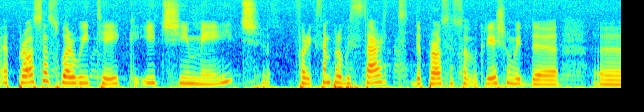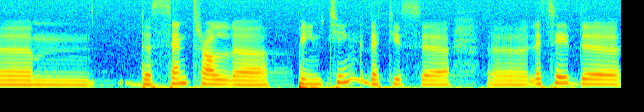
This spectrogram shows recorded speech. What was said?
a, process where we take each image. For example, we start the process of creation with the um, the central uh, painting that is, uh, uh, let's say, the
